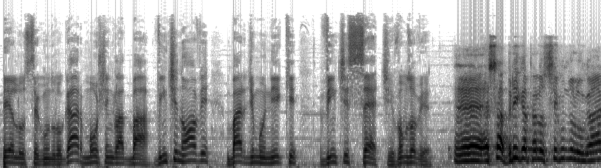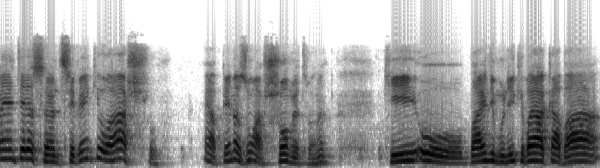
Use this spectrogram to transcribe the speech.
pelo segundo lugar. Mönchengladbach 29, Bayern de Munique 27. Vamos ouvir. É, essa briga pelo segundo lugar é interessante, se bem que eu acho, é apenas um achômetro, né? Que o Bayern de Munique vai acabar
